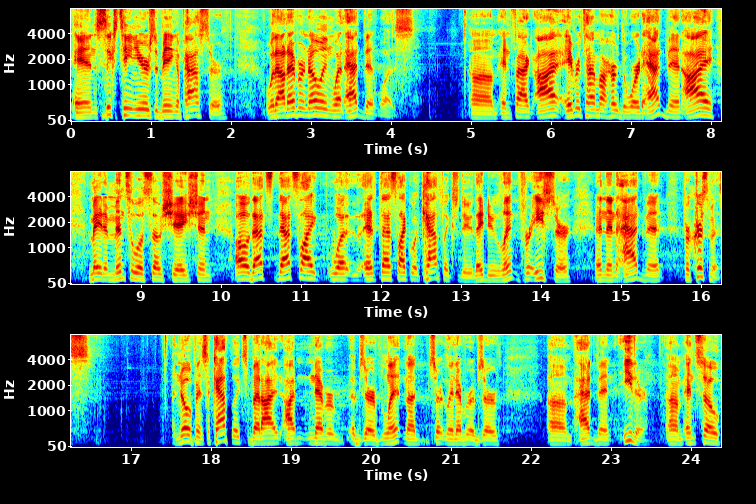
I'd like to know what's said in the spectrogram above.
and 16 years of being a pastor without ever knowing what Advent was. Um, in fact, I every time I heard the word Advent, I made a mental association. Oh, that's that's like what that's like what Catholics do. They do Lent for Easter and then Advent for Christmas. No offense to Catholics, but I, I've never observed Lent, and I certainly never observed um, Advent either. Um, and so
